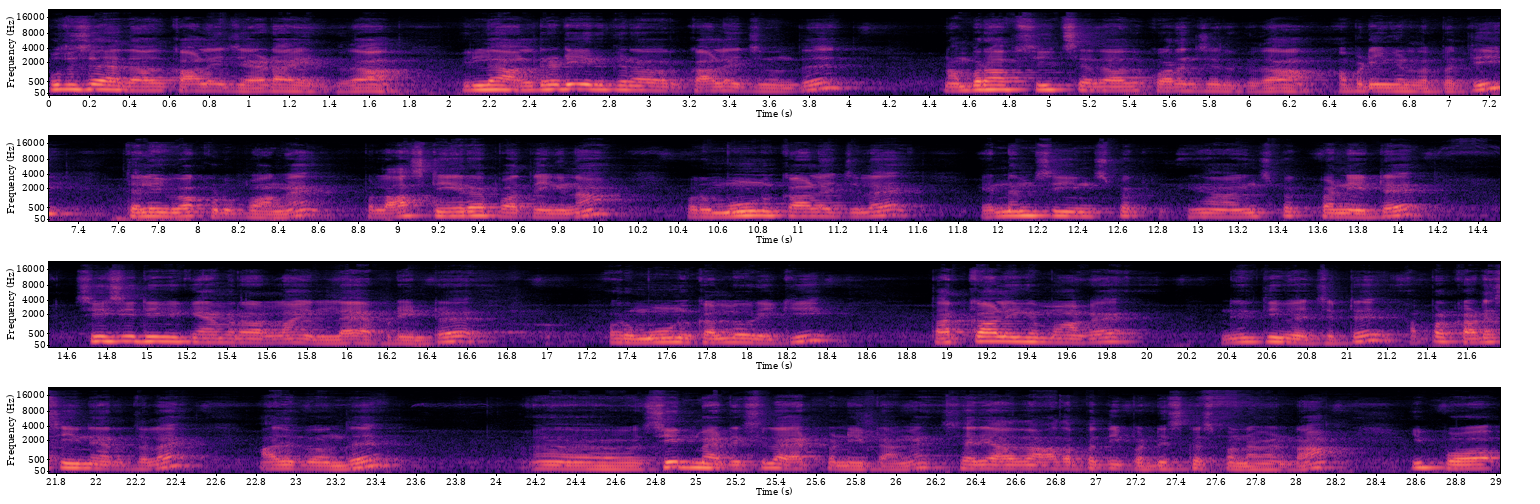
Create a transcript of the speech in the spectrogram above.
புதுசாக ஏதாவது காலேஜ் ஆட் ஆகிருக்குதா இல்லை ஆல்ரெடி இருக்கிற ஒரு காலேஜ் வந்து நம்பர் ஆஃப் சீட்ஸ் ஏதாவது குறைஞ்சிருக்குதா? அப்படிங்கிறத பற்றி தெளிவாக கொடுப்பாங்க. இப்போ லாஸ்ட் இயராக பார்த்தீங்கன்னா ஒரு மூணு காலேஜில் என்எம்சி இன்ஸ்பெக்ட் இன்ஸ்பெக்ட் பண்ணிவிட்டு சிசிடிவி கேமராலாம் இல்லை அப்படின்ட்டு ஒரு மூணு கல்லூரிக்கு தற்காலிகமாக நிறுத்தி வச்சுட்டு அப்புறம் கடைசி நேரத்தில் அதுக்கு வந்து சீட் மேட்ரிக்ஸில் ஆட் பண்ணிட்டாங்க. சரி அதை அதை பற்றி இப்போ டிஸ்கஸ் பண்ண வேண்டாம். இப்போது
